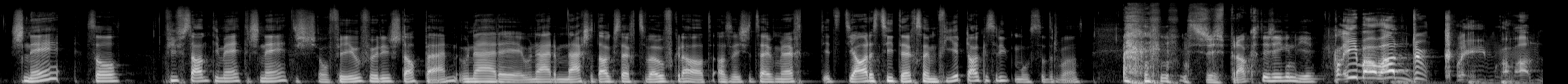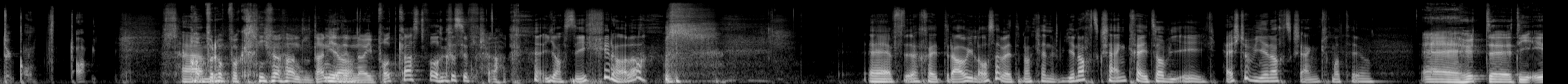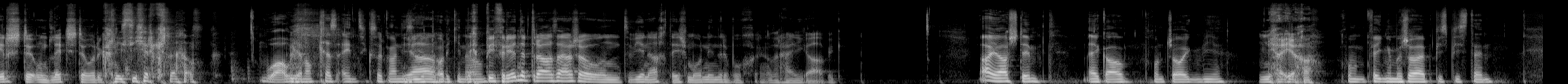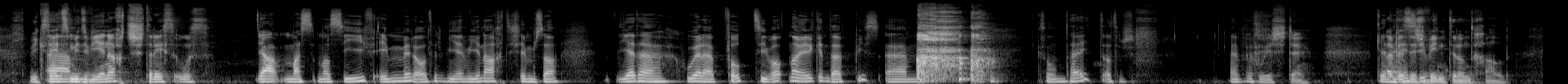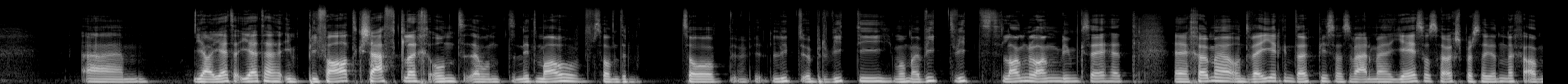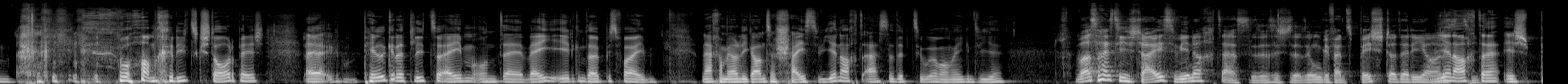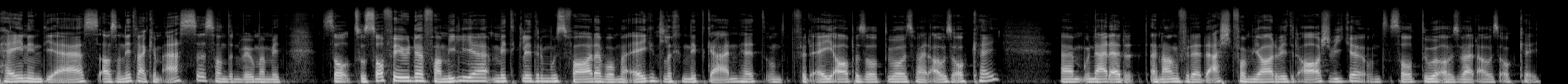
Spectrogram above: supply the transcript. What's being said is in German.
Schnee, so 5 cm Schnee, das ist schon viel für die Stadt Bern. Und dann, äh, und dann am nächsten Tag ist es echt 12 Grad. Also ist jetzt einfach echt, jetzt die Jahreszeit echt so im Viertagesrhythmus oder was? Das ist praktisch irgendwie. Klimawandel! Klimawandel! Ähm, Apropos Klimawandel, dann ja. eine neue Podcast-Folge rausgebracht. Ja, sicher, hallo. äh, da könnt ihr alle hören, wenn ihr noch keine Weihnachtsgeschenke habt, so wie ich. Hast du Weihnachtsgeschenke, Matteo? Äh, heute die erste und letzte organisiert, glaube Wow, ich habe noch kein einziges organisiert, Ja, original. ich bin früher dran auch schon und Weihnachten ist morgen in einer Woche oder Heiligabend. Ah ja, stimmt. Egal, kommt schon irgendwie. Ja, ja. Komm, finden wir schon etwas bis dann. Wie sieht es Ähm, mit Weihnachtsstress aus? Ja, mass massiv immer, oder? Wie Weihnachten ist immer so, jeder hure Pfutzi will noch irgendetwas. Ähm, Gesundheit, oder? Einfach Husten. Aber es ist. Winter und kalt. ähm, ja, jeder, jeder im Privat, geschäftlich und, und nicht mal, sondern so Leute über Weite, die man weit, weit, lang, lang nicht mehr gesehen hat, äh, kommen und wollen irgendetwas, als wäre man Jesus höchstpersönlich, am, wo am Kreuz gestorben ist, äh, pilgern die Leute zu einem und äh, wollen irgendetwas von einem. Und dann kommen ja noch die ganzen scheiß Weihnachtsessen dazu, wo man irgendwie... Was heisst die scheiß Weihnachtsessen? Das ist ungefähr das Beste dieser Jahreszeit. Weihnachten ist Pain in the Ass. Also nicht wegen dem Essen, sondern weil man mit so, zu so vielen Familienmitgliedern muss fahren muss, die man eigentlich nicht gerne hat und für einen Abend so tun, als wäre alles okay. Ähm, und dann er- einander für den Rest des Jahres wieder anschweigen und so tun, als wäre alles okay.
